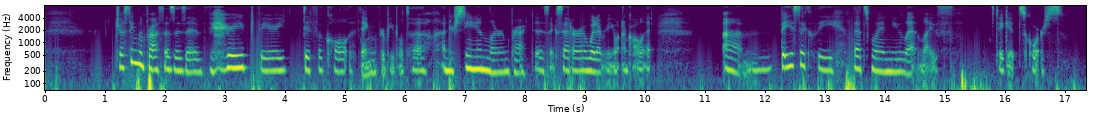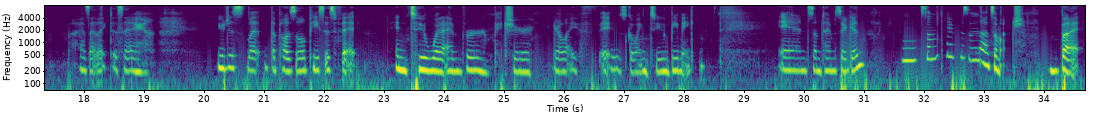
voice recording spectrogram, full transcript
Trusting the process is a very, very difficult thing for people to understand, learn, practice, etc., whatever you want to call it. Um, basically, that's when you let life take its course, as I like to say. You just let the puzzle pieces fit into whatever picture your life is going to be making. And sometimes they're good, sometimes not so much. But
